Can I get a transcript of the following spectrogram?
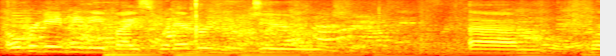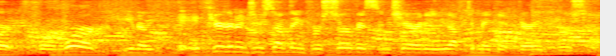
Oprah gave me the advice whatever you do um, for, for work, you know, if you're going to do something for service and charity, you have to make it very personal.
